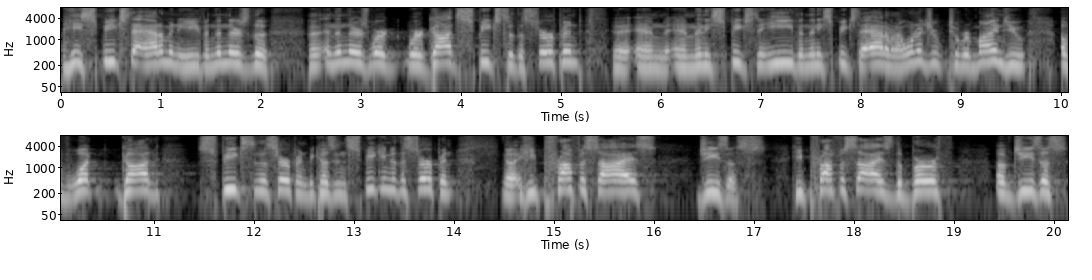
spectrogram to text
he speaks to Adam and Eve, and then there's the, and then there's where, where God speaks to the serpent, and, and then he speaks to Eve, and then he speaks to Adam. And I wanted you to remind you of what God speaks to the serpent, because in speaking to the serpent, uh, he prophesies Jesus. He prophesies the birth of Jesus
